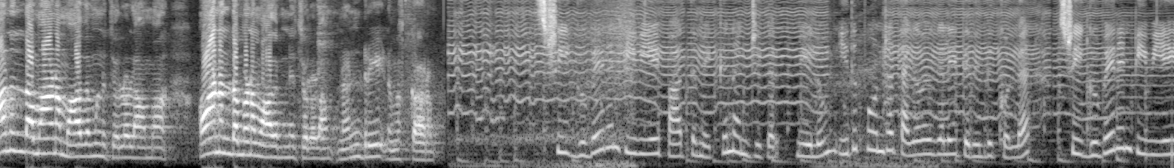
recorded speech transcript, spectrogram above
ஆனந்தமான மாதம்னு சொல்லலாமா? ஆனந்தமான மாதம்னு சொல்லலாம். நன்றி நமஸ்காரம். ஸ்ரீ குபேரன் டிவியை பார்த்தமைக்கு நன்றிகள். மேலும் இது போன்ற தகவல்களை தெரிந்து கொள்ள ஸ்ரீ குபேரன் டிவியை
